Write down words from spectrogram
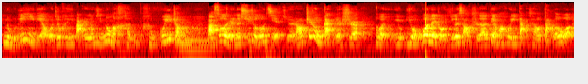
努力一点，我就可以把这个东西弄得很很规整，把所有人的需求都解决。然后这种感觉是我有有过那种一个小时的电话会议打下来，我打得我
